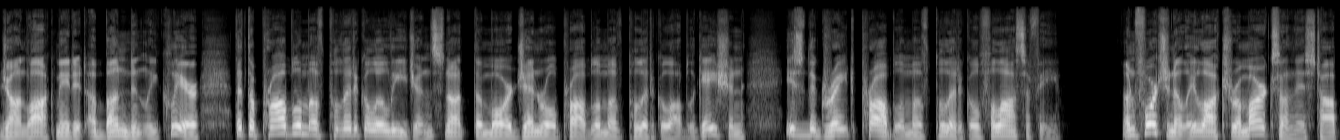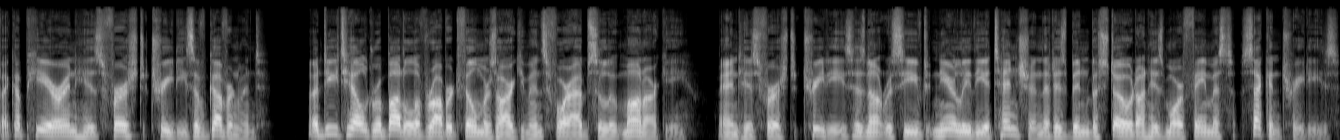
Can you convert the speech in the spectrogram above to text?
John Locke made it abundantly clear that the problem of political allegiance, not the more general problem of political obligation, is the great problem of political philosophy. Unfortunately, Locke's remarks on this topic appear in his first treatise of government, a detailed rebuttal of Robert Filmer's arguments for absolute monarchy, and his first treatise has not received nearly the attention that has been bestowed on his more famous second treatise.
